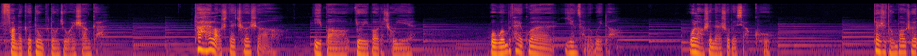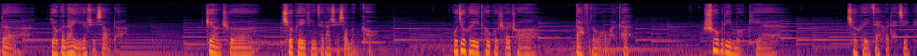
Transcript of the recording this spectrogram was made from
放的歌动不动就玩伤感。他还老是在车上一包又一包的抽烟，我闻不太惯烟草的味道，我老是难受的想哭。但是同包车的有跟他一个学校的，这辆车就可以停在他学校门口，我就可以透过车窗大方的往外看，说不定某天就可以再和他见面。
